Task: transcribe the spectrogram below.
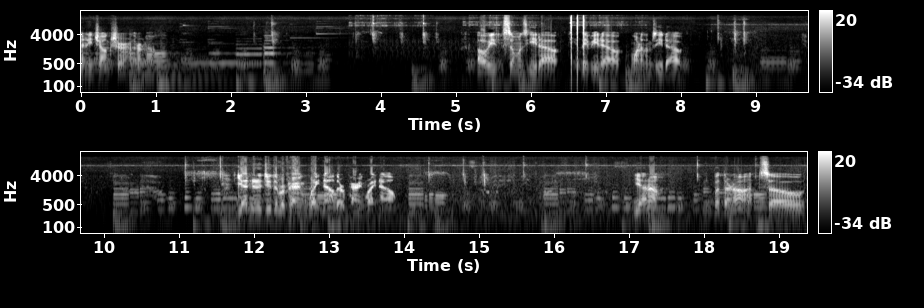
Any juncture? I don't know. Oh, he someone's eat out. They've eat out. One of them's eat out. Yeah, no, no, dude, they're repairing right now. They're repairing right now. Yeah, know. But they're not, so...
